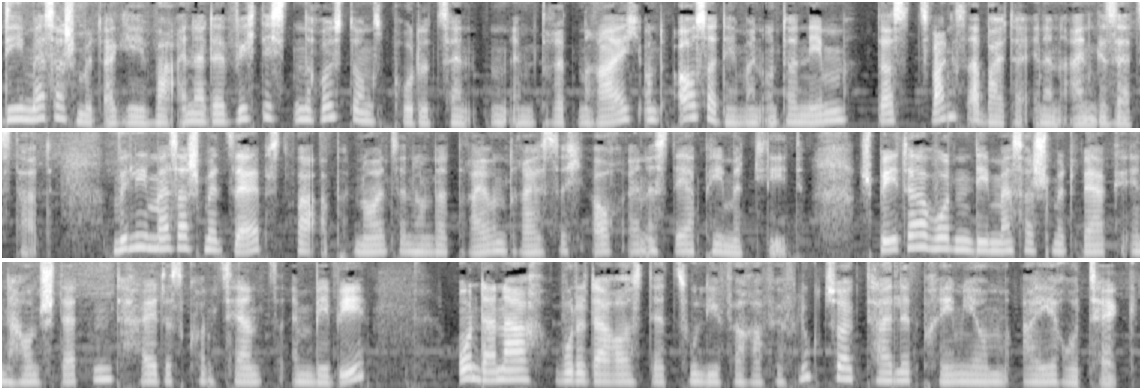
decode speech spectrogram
Die Messerschmitt AG war einer der wichtigsten Rüstungsproduzenten im Dritten Reich und außerdem ein Unternehmen, das ZwangsarbeiterInnen eingesetzt hat. Willi Messerschmitt selbst war ab 1933 auch NSDAP-Mitglied. Später wurden die Messerschmitt-Werke in Haunstetten Teil des Konzerns MBB und danach wurde daraus der Zulieferer für Flugzeugteile Premium Aerotech.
